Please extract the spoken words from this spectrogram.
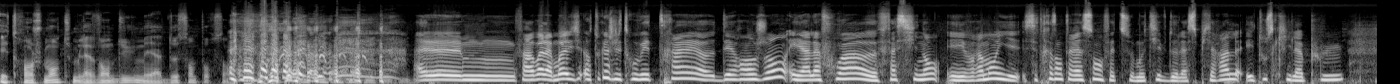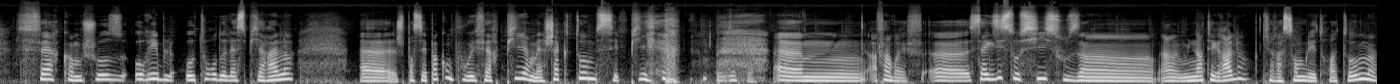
Étrangement, tu me l'as vendu, mais à 200%. Euh, Enfin voilà, moi en tout cas je l'ai trouvé très euh, dérangeant et à la fois euh, fascinant et vraiment c'est très intéressant en fait ce motif de la spirale et tout ce qu'il a pu faire comme chose horrible autour de la spirale. Euh, je pensais pas qu'on pouvait faire pire, mais à chaque tome c'est pire. Euh, enfin bref, euh, ça existe aussi sous un, un- une intégrale qui rassemble les trois tomes.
